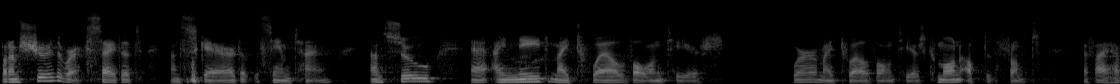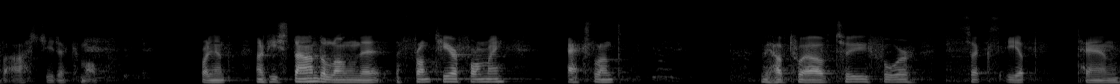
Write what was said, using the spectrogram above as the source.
But I'm sure they were excited and scared at the same time. And so uh, I need my 12 volunteers. Where are my 12 volunteers? Come on up to the front if I have asked you to come up. Brilliant. And if you stand along the, the front here for me, excellent. We have 12, 2, 4, 6, 8, 10,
